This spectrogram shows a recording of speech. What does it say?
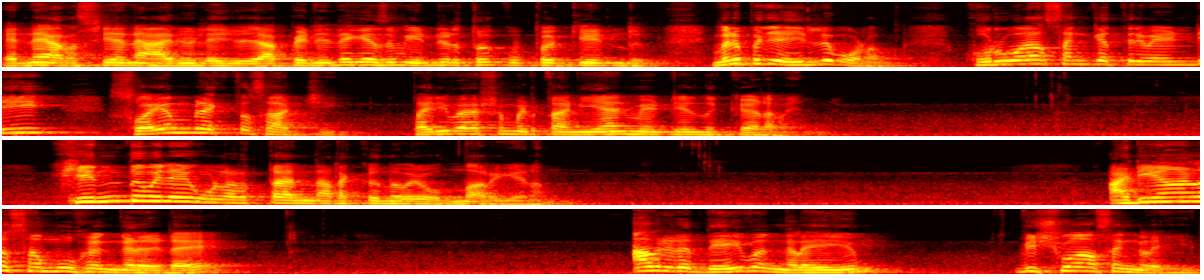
എന്നെ അറസ്റ്റ് ചെയ്യാൻ ആരുമില്ല. ചോദിച്ചു ആ പെണ്ണിന്റെ കേസ് വീണ്ടും എടുത്ത് കുപ്പൊക്കിയിട്ടുണ്ട്. ഇവനിപ്പോൾ ജയിലിൽ പോകണം. കുർവാ സംഘത്തിന് വേണ്ടി സ്വയം രക്തസാക്ഷി പരിവേഷം എടുത്ത് അണിയാൻ വേണ്ടി നിൽക്കുകയാണ് അവൻ. ഹിന്ദുവിനെ ഉണർത്താൻ നടക്കുന്നവർ ഒന്നറിയണം. അടിയാള സമൂഹങ്ങളുടെ അവരുടെ ദൈവങ്ങളെയും വിശ്വാസങ്ങളെയും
